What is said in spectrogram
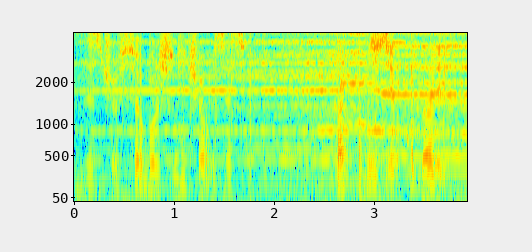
Здесь что, все, больше нечего взять? Так, подожди, а куда я?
